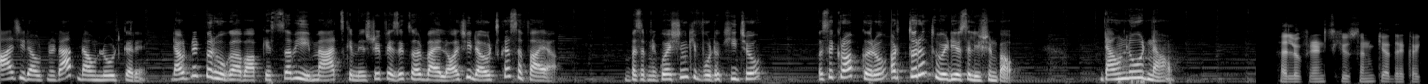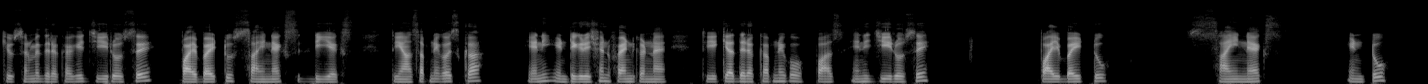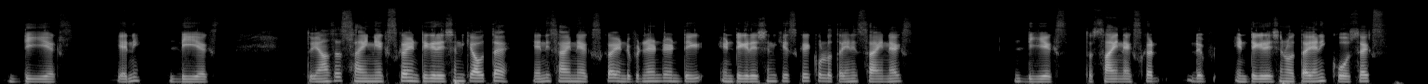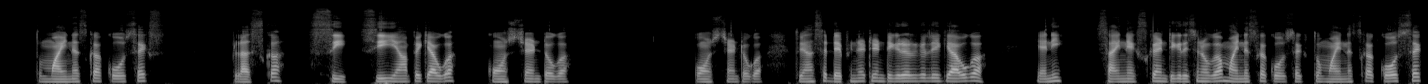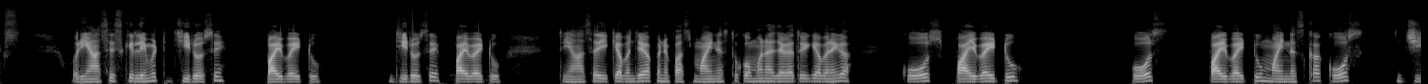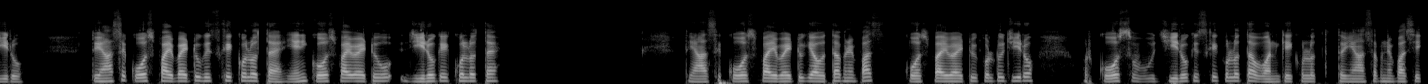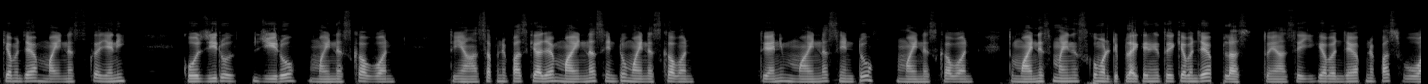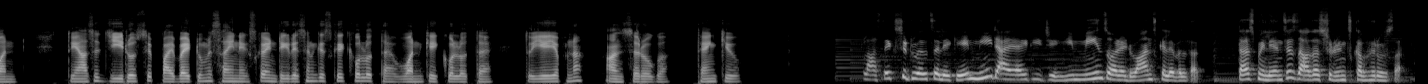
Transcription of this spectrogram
आज ही Doubtnut app download करें। डाउटनेट पर होगा अब आपके सभी मैथ्स, केमिस्ट्री, फिजिक्स और बायोलॉजी डाउट्स का सफाया। बस अपने क्वेश्चन की फ़ोटो खींचो, उसे क्रॉप करो और तुरंत वीडियो सोल्यूशन पाओ। Download now. Hello friends question क्या दे रखा है? क्वेश्चन में दे रखा है कि ज़ीरो से pi by two sine x d x तो यहाँ से अपने को इसका, यानी इंटीग्रेशन फाइंड करना है। तो ये क्या दे रखा है अपने को? पास, यानी ज़ीरो से pi by two sine x into d x यानी डी एक्स तो यहाँ से साइन एक्स का इंटीग्रेशन क्या होता है? यानी साइन एक्स का इंडिपेंडेंट इंटीग्रेशन किसके इक्वल होता है? यानी साइन एक्स डी एक्स तो साइन एक्स का इंटीग्रेशन होता है यानी कोस एक्स तो माइनस का कोस एक्स प्लस का सी सी यहाँ पे क्या होगा? कांस्टेंट होगा। कांस्टेंट होगा। तो यहाँ से डेफिनेट इंटीग्रल के लिए क्या होगा? यानी साइन एक्स का इंटीग्रेशन होगा। माइनस का कोस एक्स तो माइनस का कोस एक्स और यहाँ से इसकी लिमिट ज़ीरो से पाई बाई टू, ज़ीरो से पाई बाई टू। तो यहाँ से ये क्या बन जाएगा? अपने पास माइनस तो कॉमन आ जाएगा तो ये क्या बनेगा? Cos pi by two cos pi by two minus का कोस ज़ीरो। तो यहाँ से कोस पाई बाई टू किसके इक्वल होता है? यानी cos pi by two zero के इक्वल होता है। तो यहाँ से कोस पाई बाई टू क्या होता है अपने पास? Cos pi by two equal to zero. और कोस ज़ीरो किसके इक्वल होता है? वन के इक्वल होता है। तो यहाँ से अपने पास ये क्या बन जाएगा? माइनस का, यानी कोस ज़ीरो ज़ीरो माइनस का वन। तो यहाँ से अपने पास क्या आ जाए? माइनस इंटू माइनस का वन। तो यानी माइनस इंटू माइनस का वन। तो माइनस माइनस को मल्टीप्लाई करेंगे तो ये क्या बन जाएगा? प्लस तो यहाँ से ये क्या बन जाएगा? अपने पास वन। तो यहाँ से ज़ीरो से पाई बाई टू में साइन एक्स का इंटीग्रेशन किसके इक्वल होता है? वन के इक्वल होता है। तो यही अपना आंसर होगा। थैंक यू क्लास सिक्स से ट्वेल्थ से लेके NEET I I T JEE mains और एडवांस के लेवल तक। दस मिलियन से ज़्यादा स्टूडेंट्स का भरोसा।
